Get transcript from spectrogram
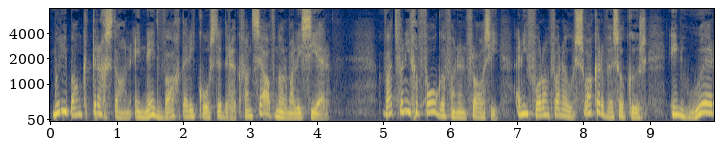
Moet die bank terugstaan en net wag dat die kostedruk van self normaliseer? Wat van die gevolge van inflasie in die vorm van 'n swakker wisselkoers en hoër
